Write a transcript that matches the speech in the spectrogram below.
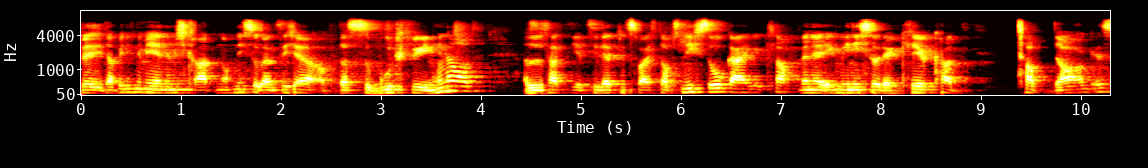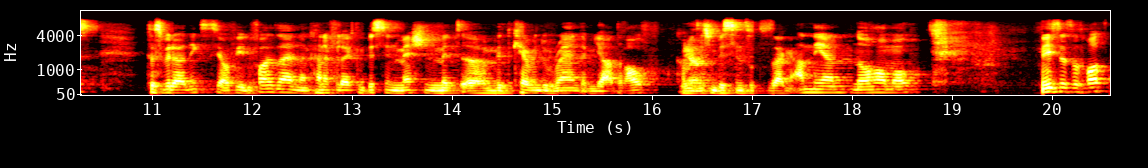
äh, da bin ich mir nämlich gerade noch nicht so ganz sicher, ob das so gut für ihn hinhaut. Also das hat jetzt die letzten zwei Stops nicht so geil geklappt, wenn er irgendwie nicht so der Clear-Cut Top Dog ist. Das wird er nächstes Jahr auf jeden Fall sein. Dann kann er vielleicht ein bisschen meshen mit, äh, mit Kevin Durant im Jahr drauf. Kann man Ja. sich ein bisschen sozusagen annähern. No homo. Nichtsdestotrotz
